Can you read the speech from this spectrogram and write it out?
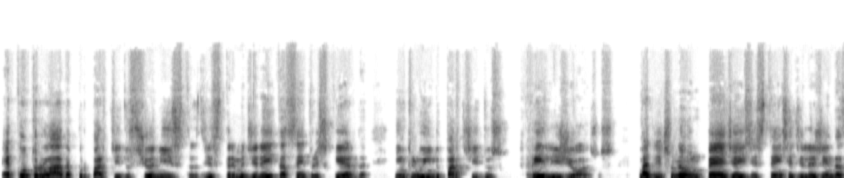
é controlada por partidos sionistas de extrema-direita a centro-esquerda, incluindo partidos religiosos. Mas isso não impede a existência de legendas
